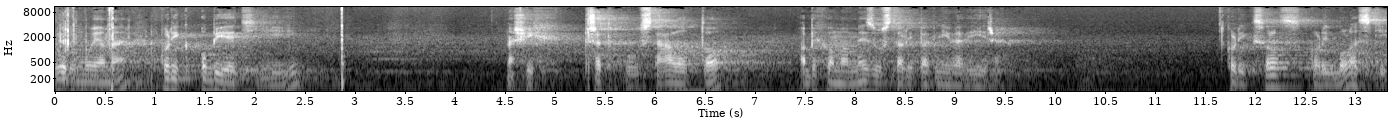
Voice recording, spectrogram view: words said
uvědomujeme, kolik obětí našich předků stálo to, abychom my zůstali pevní ve víře. Kolik slz, kolik bolestí,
